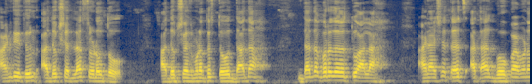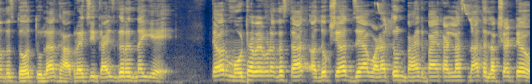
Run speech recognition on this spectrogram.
आणि तिथून अधोक्षदला सोडवतो. अधोक्षज म्हणत असतो दादा दादा बरोबर तू आला. आणि अशातच आता गोपाळ म्हणत असतो तुला घाबरायची काहीच गरज नाही आहे त्यावर मोठ्या बाई म्हणत असतात अध्यक्ष ज्या वाड्यातून बाहेर पाय काढलास ना तर लक्षात ठेव.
